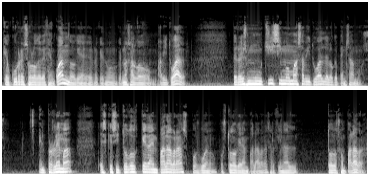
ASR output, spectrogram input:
que ocurre solo de vez en cuando, que, que no, que no es algo habitual, pero es muchísimo más habitual de lo que pensamos. El problema es que si todo queda en palabras, pues bueno, pues todo queda en palabras. Al final, todo son palabras.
